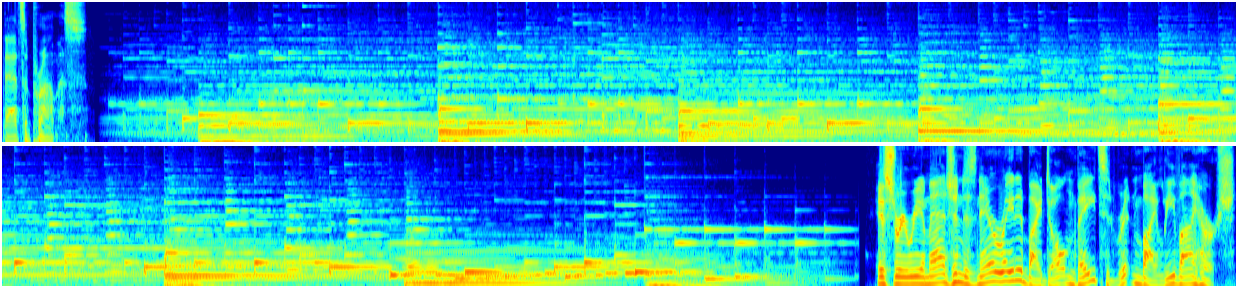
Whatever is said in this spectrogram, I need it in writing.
That's a promise. History Reimagined is narrated by Dalton Bates and written by Levi Hirsch.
